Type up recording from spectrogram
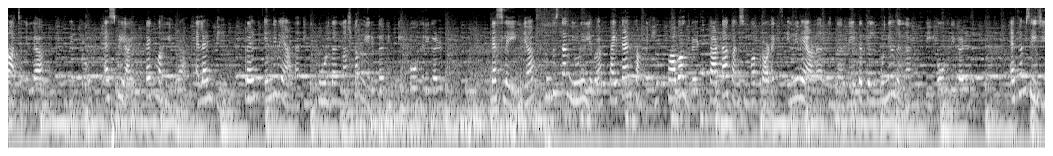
മാറ്റമില്ല. Wipro S B I tech Mahindra L N T Trent എന്നിവയാണ് ഇന്ന് കൂടുതൽ നഷ്ടം നേരിട്ട നിഫ്റ്റി ഓഹരികൾ. Nestle India Hindustan Unilever Titan company power grid Tata consumer products എന്നിവയാണ് ഇന്ന് നേട്ടത്തിൽ മുന്നിൽ നിന്ന് നിഫ്റ്റി ഓഹരികൾ. F M C G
